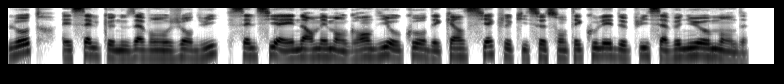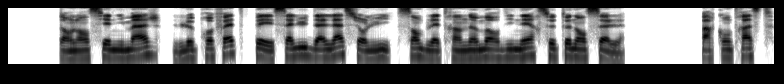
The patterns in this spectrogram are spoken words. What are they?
L'autre, est celle que nous avons aujourd'hui, celle-ci a énormément grandi au cours des quinze siècles qui se sont écoulés depuis sa venue au monde. Dans l'ancienne image, le prophète, paix et salut d'Allah sur lui, semble être un homme ordinaire se tenant seul. Par contraste,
